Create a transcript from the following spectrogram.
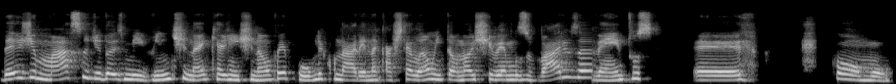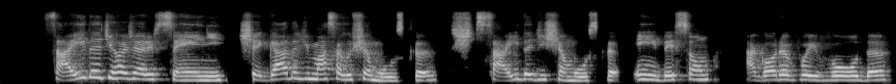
desde março de 2020, né, que a gente não vê público na Arena Castelão, então nós tivemos vários eventos, é, como saída de Rogério Ceni, chegada de Marcelo Chamusca, saída de Chamusca, Anderson, agora Voivoda.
